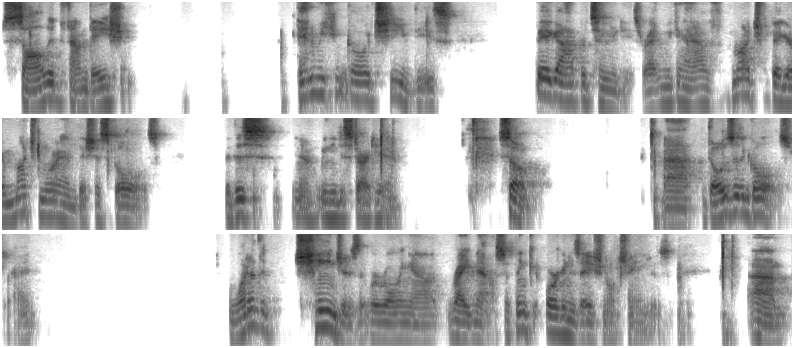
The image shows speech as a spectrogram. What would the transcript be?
solid foundation, then we can go achieve these big opportunities, right? And we can have much bigger, much more ambitious goals. But this, you know, we need to start here. So uh, those are the goals, right? What are the changes that we're rolling out right now? So think organizational changes. Um,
